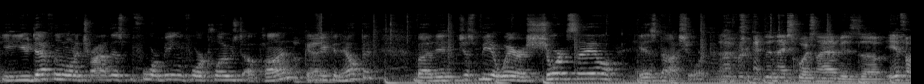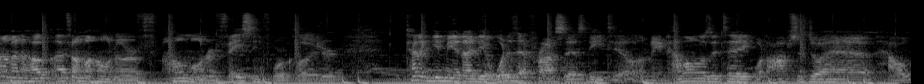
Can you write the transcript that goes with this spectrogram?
you, you definitely want to try this before being foreclosed upon, if you can help it. But it, just be aware, a short sale is not short. the next question I have is uh, if I'm a if I'm a homeowner homeowner facing foreclosure, kind of give me an idea. What does that process detail? I mean, how long does it take? What options do I have? How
